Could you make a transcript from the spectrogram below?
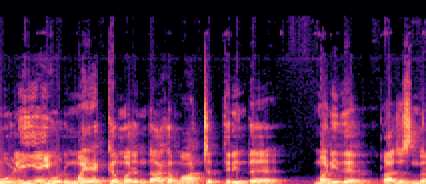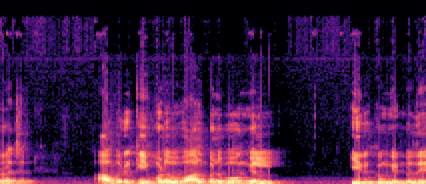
மொழியை ஒரு மயக்க மருந்தாக மாற்றத் தெரிந்த மனிதர் ராஜசுந்தரராஜன். அவருக்கு இவ்வளவு வாழ்வனுபவங்கள் இருக்கும் என்பது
